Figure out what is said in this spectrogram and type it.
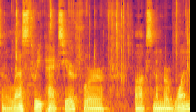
So last three packs here for box number one.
